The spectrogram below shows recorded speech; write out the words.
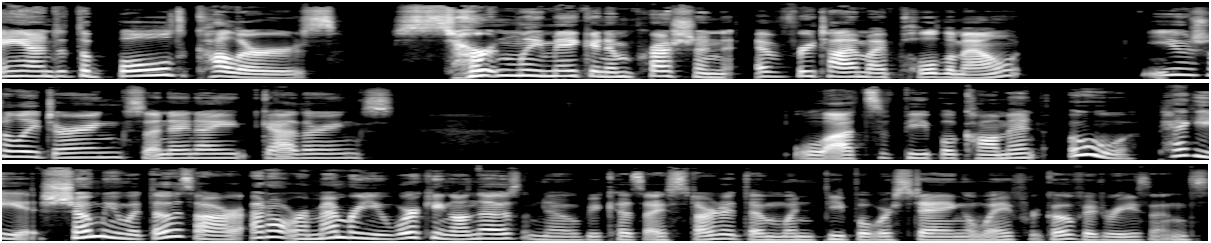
and the bold colors certainly make an impression every time I pull them out usually during Sunday night gatherings. Lots of people comment, Oh, Peggy, show me what those are. I don't remember you working on those. No, because I started them when people were staying away for COVID reasons.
